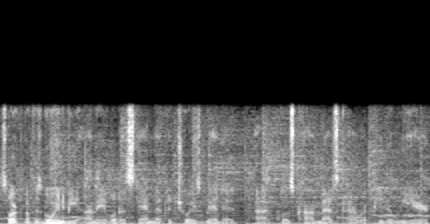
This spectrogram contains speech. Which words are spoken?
Slurpuff is going to be unable to stand up to Choice Banded uh, close combats kind of repeatedly here.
